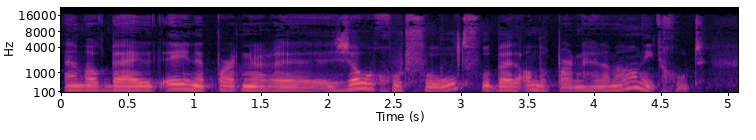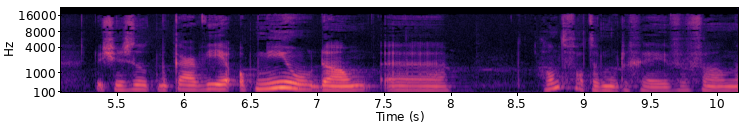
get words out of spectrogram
En wat bij het ene partner zo goed voelt, voelt bij de andere partner helemaal niet goed. Dus je zult elkaar weer opnieuw dan handvatten moeten geven van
